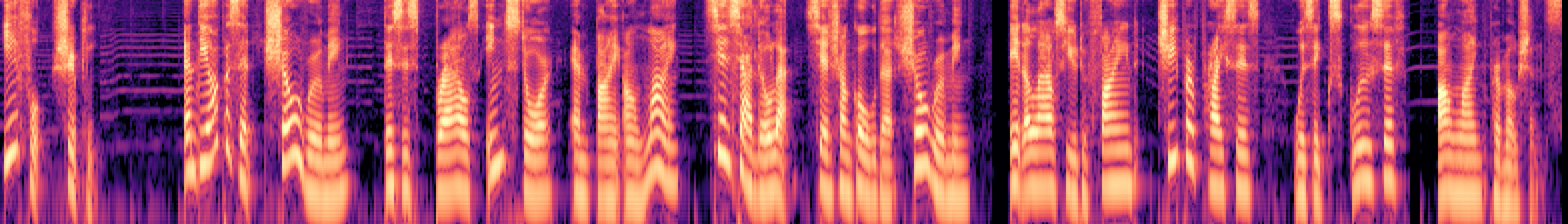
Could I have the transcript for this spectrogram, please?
衣服、饰品. And the opposite, showrooming, this is browse in store and buy online, 线下浏览、线上购物的 showrooming. It allows you to find cheaper prices with exclusive online promotions，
